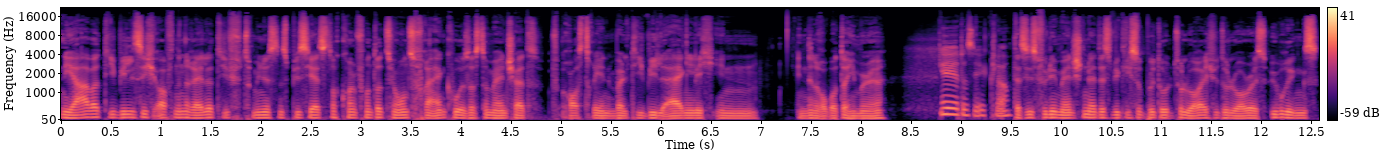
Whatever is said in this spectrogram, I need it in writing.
Ja, aber die will sich auf einen relativ, zumindest bis jetzt noch konfrontationsfreien Kurs aus der Menschheit rausdrehen, weil die will eigentlich in, in den Roboterhimmel. Ja, ja, das ist eh klar. Das ist für die Menschen nicht das wirklich so dolorisch wie Dolores. Übrigens,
